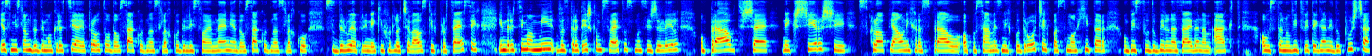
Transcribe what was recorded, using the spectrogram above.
Jaz mislim, da demokracija je prav to, da vsak od nas lahko deli svoje mnenje, da vsak od nas lahko sodeluje pri nekih odločevalskih procesih. In recimo mi v strateškem svetu smo si želeli opraviti še nek širši sklop javnih razprav o posameznih področjih, pa smo hitro v bistvu dobili nazaj, da nam akt o ustanovitvi tega ne dopušča,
